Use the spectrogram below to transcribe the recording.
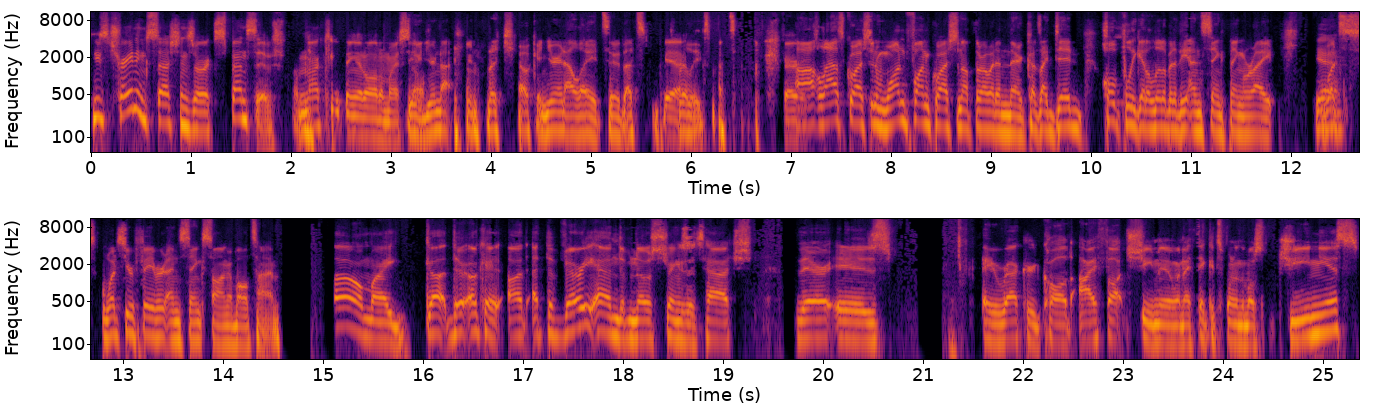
these training sessions are expensive. I'm not keeping it all to myself. dude? You're not you're not joking. You're in LA too. That's, that's Yeah. really expensive. Uh, last question, one fun question. I'll throw it in there because I did hopefully get a little bit of the NSYNC thing right. Yeah. What's what's your favorite NSYNC song of all time? Oh my god! There. Okay. Uh, at the very end of No Strings Attached, there is a record called "I Thought She Knew," and I think it's one of the most genius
